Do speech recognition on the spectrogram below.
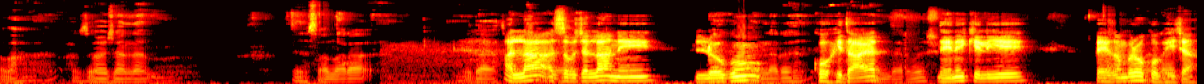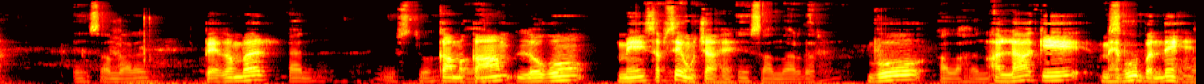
Allah Azze ve Celle insanlara hidayet अल्लाह अज्जा ने लोगों को हिदायत göndermiş. देने के लिए पैगंबरों को भेजा İnsanların पैगंबर en üstü का मकाम लोगों में सबसे ऊँचा है। वो अल्लाह के महबूब बंदे हैं।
